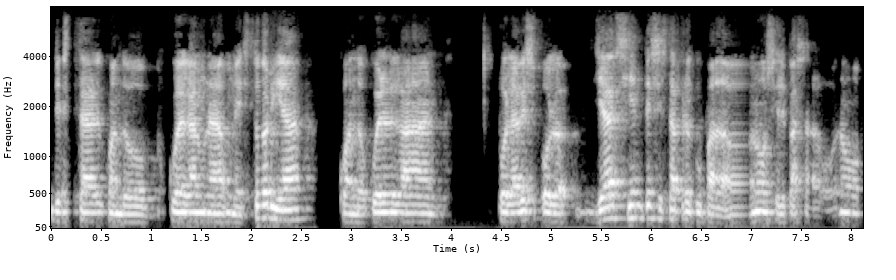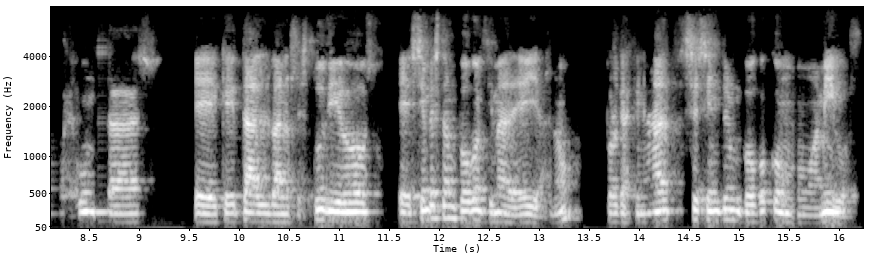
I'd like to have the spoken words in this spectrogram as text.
estar cuando cuelgan una, historia, cuando cuelgan, por la vez, ya sientes si está preocupada o no, si le pasa algo no, preguntas, eh, qué tal van los estudios, siempre está un poco encima de ellas, ¿no? porque al final se sienten un poco como amigos.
